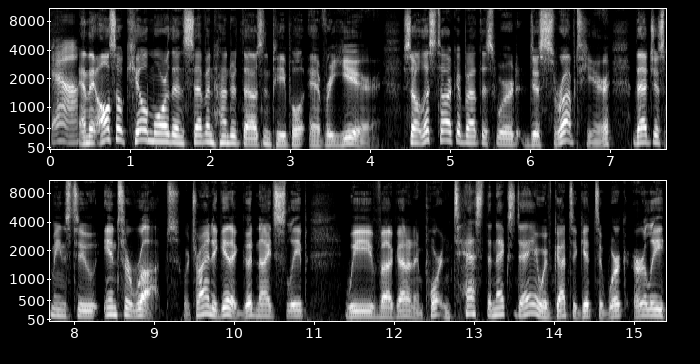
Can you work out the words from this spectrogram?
Yeah. And they also kill more than 700,000 people every year. So let's talk about this word disrupt here. That just means to interrupt. We're trying to get a good night's sleep. We've uh, got an important test the next day, or we've got to get to work early.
